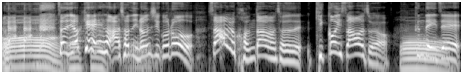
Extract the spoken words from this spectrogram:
어. 전 이렇게 해서 아 저는 이런 식으로 싸움을 건다 하면 저는 기꺼이 싸워줘요. 오. 근데 이제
